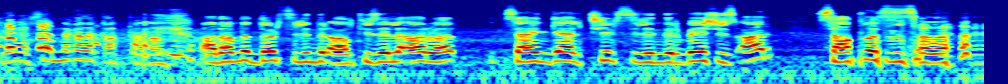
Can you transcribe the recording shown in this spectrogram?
Ya sen ne kadar katlı adamsın. Adamda 4 silindir 650 ar var. Sen gel çift silindir 500 ar saplasın sana.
